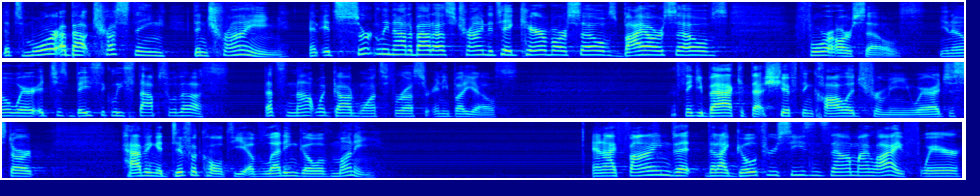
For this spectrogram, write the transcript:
that's more about trusting than trying. And it's certainly not about us trying to take care of ourselves, by ourselves, for ourselves, you know, where it just basically stops with us. That's not what God wants for us or anybody else. Thinking back at that shift in college for me, where I just start having a difficulty of letting go of money. And I find that, that I go through seasons now in my life where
